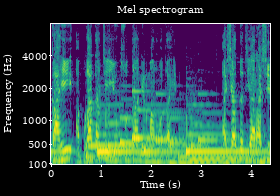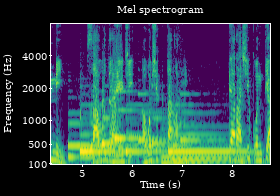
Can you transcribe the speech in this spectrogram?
काही अपघाताचे योग सुद्धा निर्माण होत आहेत. अशातच या राशींनी सावध राहण्याची आवश्यकता आहे. त्या राशी कोणत्या?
